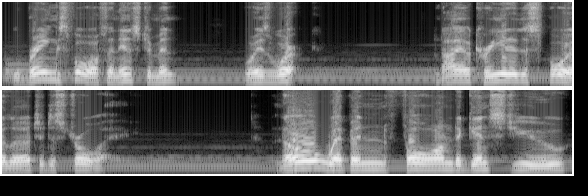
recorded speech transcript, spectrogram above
who brings forth an instrument for his work. And I have created a spoiler to destroy. No weapon formed against you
